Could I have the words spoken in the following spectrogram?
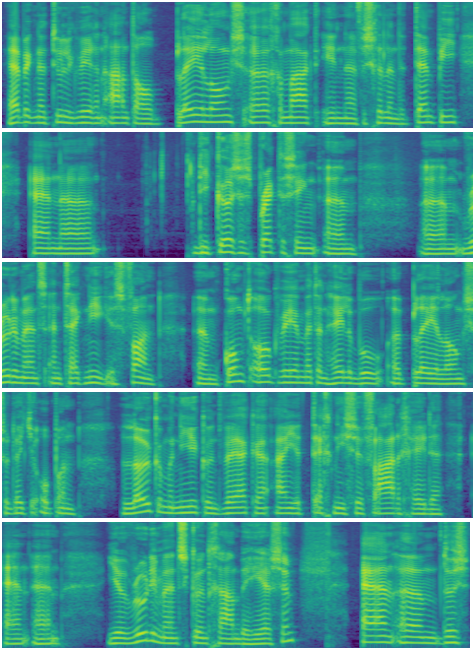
heb ik natuurlijk weer een aantal play-alongs uh, gemaakt in verschillende tempi. En die cursus Practicing um, um, Rudiments and Technique is Fun um, komt ook weer met een heleboel uh, play-alongs, zodat je op een leuke manier kunt werken aan je technische vaardigheden en je rudiments kunt gaan beheersen. En dus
